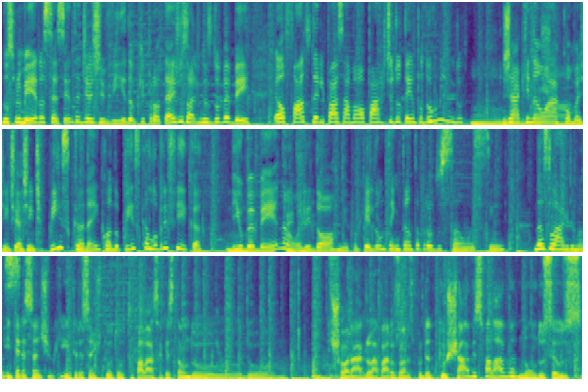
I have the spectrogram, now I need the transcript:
Nos primeiros 60 dias de vida, o que protege os olhinhos do bebê é o fato dele passar a maior parte do tempo dormindo. já que não há como a gente a gente pisca, né? E quando pisca, lubrifica. e o bebê não, entendi. ele dorme porque ele não tem tanta produção assim das lágrimas. Interessante, interessante tu, tu, tu falar essa questão do, do de chorar, lavar os olhos por dentro, porque o Chaves falava num dos seus,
